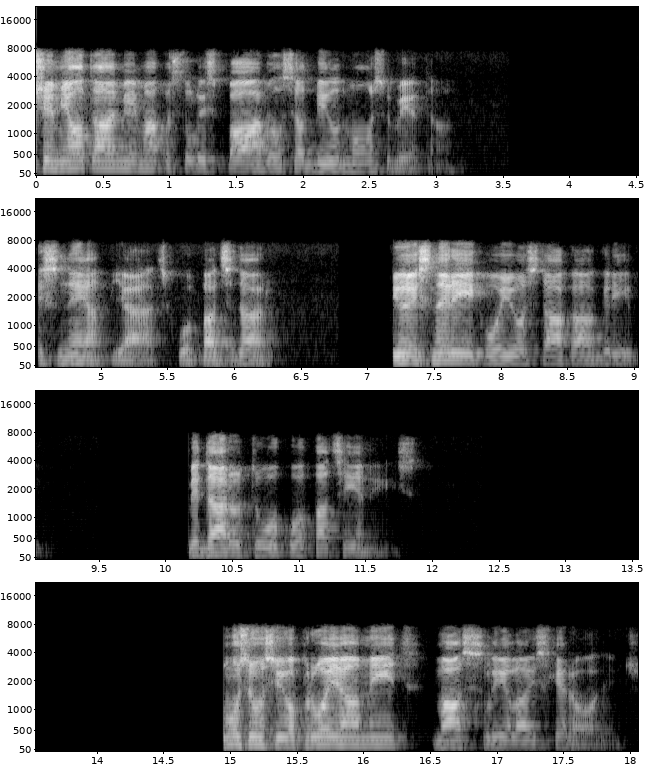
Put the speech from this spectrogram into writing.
Šiem jautājumiem apustulis Pāvils atbild mūsu vietā. Es neapjēdzu, ko pats daru, jo es nerīkojos tā, kā gribu, bet daru to, ko pats ienīstu. Mūsos joprojām mīt mazs lielais herodiņš.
